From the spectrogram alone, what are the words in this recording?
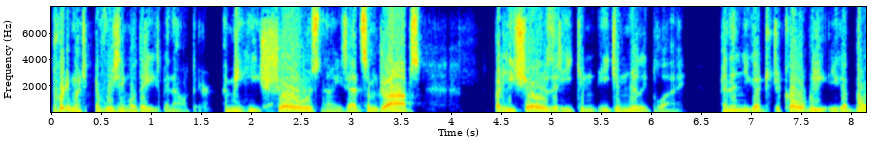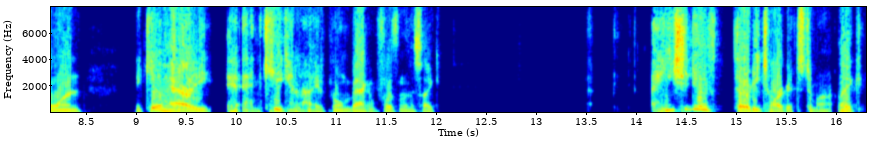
pretty much every single day he's been out there. I mean, he yeah. shows now he's had some drops, but he shows that he can he can really play. And then you got Jakobi, you got Bourne, N'Keal Harry, and Keegan and I have going back and forth on this. Like, he should have 30 targets tomorrow. Like,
